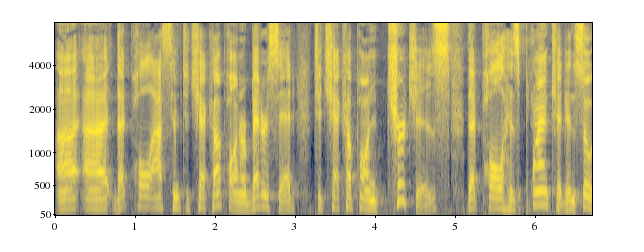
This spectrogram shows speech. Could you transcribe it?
uh, uh, that Paul asks him to check up on, or better said, to check up on churches that Paul has planted. And so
